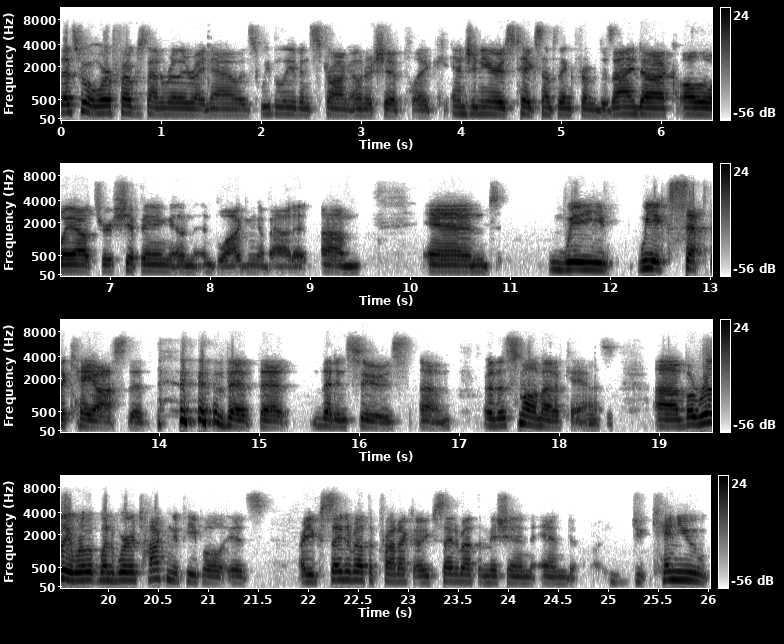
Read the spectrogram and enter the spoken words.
that's what we're focused on really right now is we believe in strong ownership. Like engineers take something from design doc all the way out through shipping and, and blogging about it. Um, and we we accept the chaos that that that that ensues, um, or the small amount of chaos. Uh, but really, we're, when we're talking to people, it's are you excited about the product? Are you excited about the mission? And do, can you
